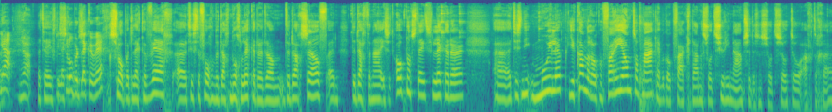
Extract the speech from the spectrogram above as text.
Ja, ja. Het heeft lekker, slobbert lekker weg. Slobbert lekker weg. Uh, het is de volgende dag nog lekkerder dan de dag zelf. En de dag daarna is het ook nog steeds lekkerder. Uh, het is niet moeilijk. Je kan er ook een variant op maken. Heb ik ook vaak gedaan. Een soort Surinaamse, dus een soort soto-achtige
